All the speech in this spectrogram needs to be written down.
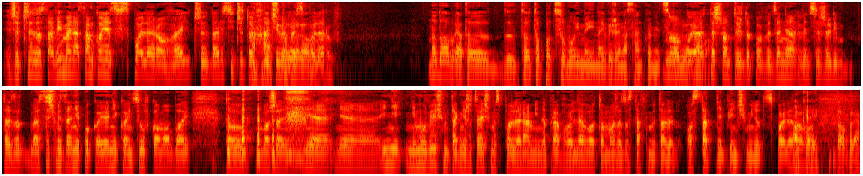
tym, że czy zostawimy na sam koniec w spoilerowej czy wersji, czy to Aha, lecimy bez spoilerów. No dobra, to, to, to podsumujmy i najwyżej na sam koniec No, bo ja też mam coś do powiedzenia, więc jeżeli jesteśmy zaniepokojeni końcówką obaj, to może nie, nie, i nie, nie mówiliśmy tak, nie rzucaliśmy spoilerami na prawo i lewo, to może zostawmy te ostatnie 5 minut spoilerowo. Okej, okay, dobra.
